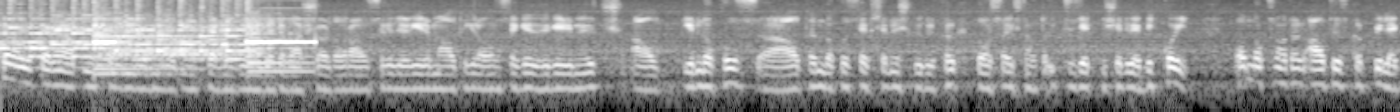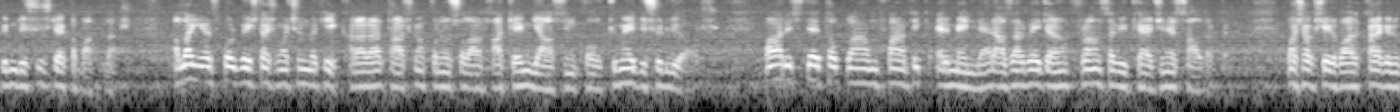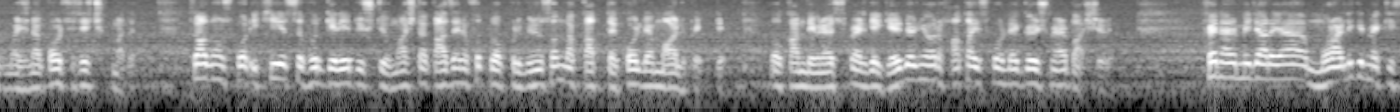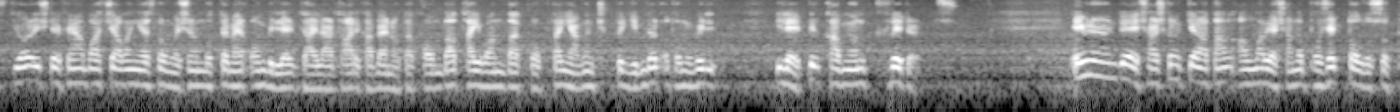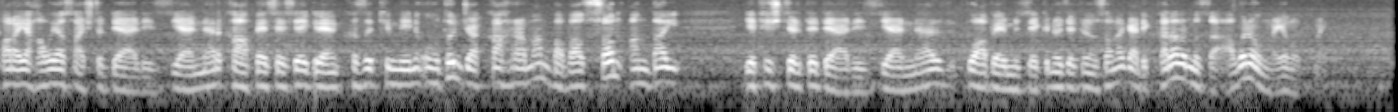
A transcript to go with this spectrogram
Söyleyecekler 60 saniye önünde transferiniz yönetece başlıyor. Dolar 18,26 euro 18,23 al- 29 e, altın 983,40 borsa 3.377 ve bitcoin 19.641 ile gün düşüşle kapattılar. Alanya Spor Beşiktaş maçındaki kararlar tartışma konusu olan hakem Yasin Kol küme düşürülüyor. Paris'te toplanan fanatik Ermeniler Azerbaycan'ın Fransa Büyükelçine saldırdı. Başakşehir Karagümrük maçında gol sesi çıkmadı. Trabzonspor 2-0 geriye düştüğü maçta Gaziantep Futbol Kulübü'nün son dakika attığı golle mağlup etti. Volkan Demirel Süper Lig'e geri dönüyor. Hatay Spor ile görüşmeler başladı. Fener milli araya moralli girmek istiyor. İşte Fenerbahçe Alanya Spor maçının muhtemel 11'leri detaylar tarikhaber.com'da Tayvan'da korkutan yangın çıktı. 24 otomobil ile bir kamyon küle döndü. Evin önünde şaşkınlık yaratan anlar yaşandı. Poşet dolusu parayı havaya saçtı değerli izleyenler. KPSS'ye giren kızı kimliğini unutunca kahraman baba son anda yetiştirdi değerli izleyenler. Bu haberimizdeki özetinin sonuna geldik. Kanalımıza abone olmayı unutmayın.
